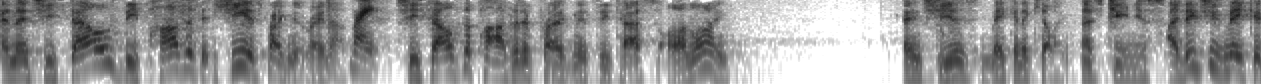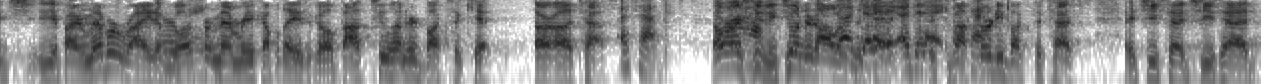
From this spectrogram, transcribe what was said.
And then she sells the positive, she is pregnant right now. Right. She sells the positive pregnancy tests online. And she is making a killing. That's genius. I think she's making, if I remember right, I'm going Disturbing. from memory a couple days ago, about 200 bucks a kit, or a test. A test. Or excuse me, two hundred dollars A day, a day, It's about okay. thirty bucks a test, and she said she's had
